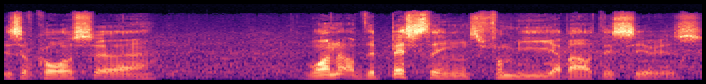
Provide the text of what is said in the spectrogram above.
is of course. Uh, one of the best things for me about this series.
